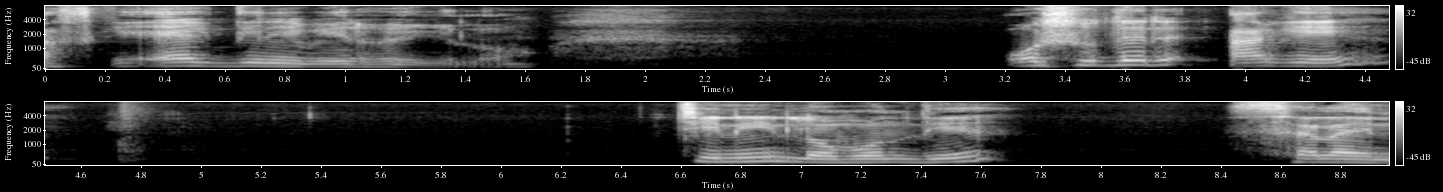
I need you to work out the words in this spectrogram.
আজকে একদিনে বের হয়ে গেল। ওষুধের আগে চিনি, লবণ দিয়ে স্যালাইন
